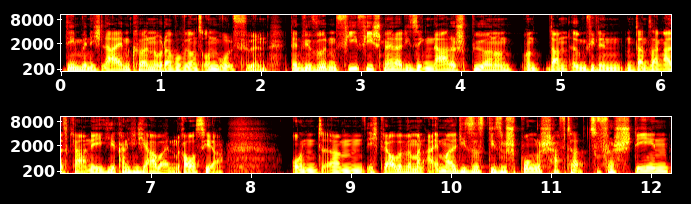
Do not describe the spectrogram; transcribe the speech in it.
den wir nicht leiden können oder wo wir uns unwohl fühlen. Denn wir würden viel, viel schneller die Signale spüren und, und dann irgendwie den, und dann sagen, alles klar, nee, hier kann ich nicht arbeiten, raus hier. Und ähm, ich glaube, wenn man einmal dieses, diesen Sprung geschafft hat, zu verstehen,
